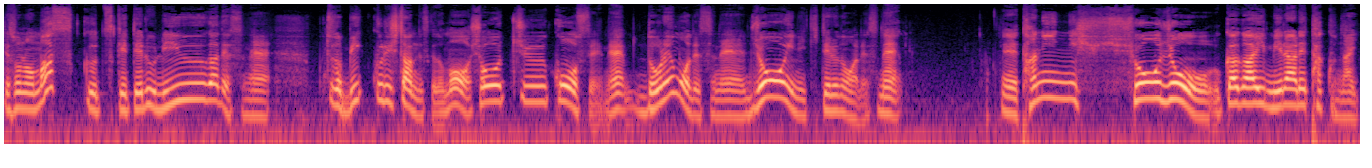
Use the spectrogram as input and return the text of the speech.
で、そのマスクつけてる理由がですね、ちょっとびっくりしたんですけども、小中高生ね、どれもですね、上位に来てるのはですね、えー、他人に表情を伺い見られたくない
